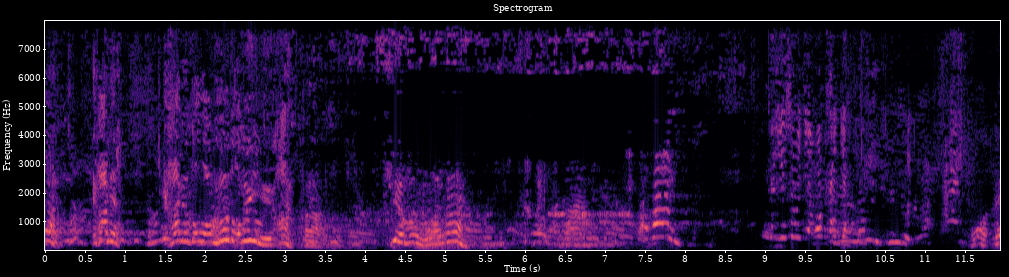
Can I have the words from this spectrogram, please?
呀，看着看着多网红多美女啊！啊，羡慕我呢。老板，这一手机我看见。哦，这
